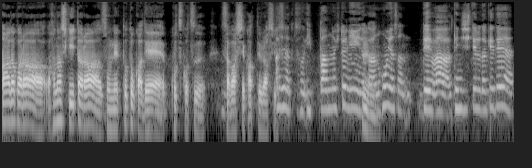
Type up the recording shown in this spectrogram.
ああ、だから、話聞いたら、そのネットとかでコツコツ探して買ってるらしいです。あじゃなくて、その一般の人に、なんかあの本屋さんでは展示してるだけで、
